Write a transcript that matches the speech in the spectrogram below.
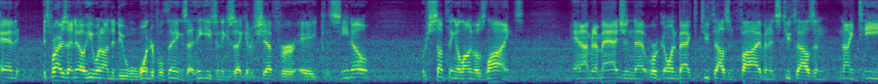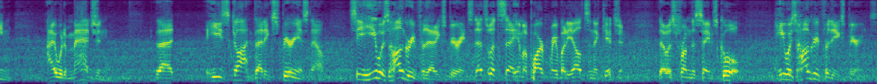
and as far as I know, he went on to do wonderful things. I think he's an executive chef for a casino or something along those lines. And I'm going to imagine that we're going back to 2005 and it's 2019. I would imagine that he's got that experience now. See, he was hungry for that experience. That's what set him apart from everybody else in the kitchen that was from the same school. He was hungry for the experience.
